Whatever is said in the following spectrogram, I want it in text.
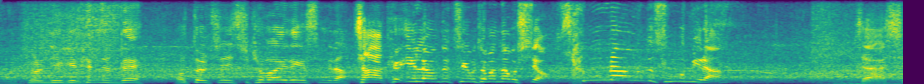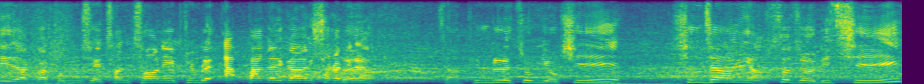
아, 그런 얘기를 했는데 어떨지 지켜봐야 되겠습니다. 자, 그 1라운드 지금부터 만나보시죠. 3라운드 승부입니다. 자, 시작과 동시에 천천히 핀블렛 압박을 가하기 시작합니다. 네. 자, 핀블렛 쪽 역시 신장이 앞서죠, 리치.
